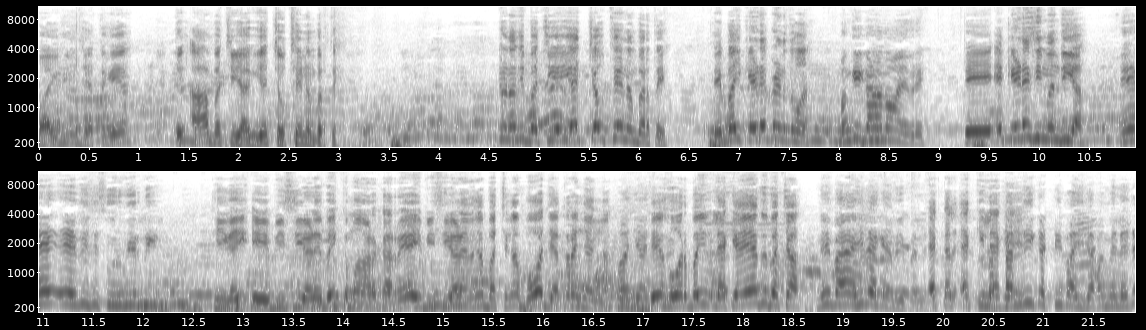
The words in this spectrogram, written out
ਬਾਈ ਹੁਣੀ ਜਿੱਤ ਗਏ ਆ ਤੇ ਆ ਬੱਚੀ ਆ ਗਈ ਆ ਚੌਥੇ ਨੰਬਰ ਤੇ। ਉਹਨਾਂ ਦੀ ਬੱਚੀ ਆਈ ਆ ਚੌਥੇ ਨੰਬਰ ਤੇ। ਤੇ ਬਾਈ ਕਿਹੜੇ ਪਿੰਡ ਤੋਂ ਆ? ਬੰਗੀ ਕਲਾਂ ਤੋਂ ਆਏ ਵੀਰੇ। ਤੇ ਇਹ ਕਿਹੜੇ ਸੀਮਨ ਦੀ ਆ? ਇਹ ਏਬੀਸੀ ਸੂਰਵੀਰ ਦੀ। ਠੀਕ ਹੈ ਜੀ ABC ਵਾਲੇ ਬਈ ਕਮਾਲ ਕਰ ਰਹੇ ਆ ABC ਵਾਲਿਆਂ ਦੀਆਂ ਬੱਚੀਆਂ ਬਹੁਤ ਜਿੱਤ ਰਹੀਆਂ ਆ। ਤੇ ਹੋਰ ਬਈ ਲੈ ਕੇ ਆਏ ਆ ਕੋਈ ਬੱਚਾ? ਨਹੀਂ ਬਾਈ ਅਸੀਂ ਲੈ ਕੇ ਆਏ ਪਹਿਲੇ। ਇੱਕ ਇੱਕ ਹੀ ਲੈ ਕੇ ਪਹਿਲੀ ਕੱਟੀ ਪਾਈ ਸੀ ਆਪਾਂ ਮੇਲੇ 'ਚ।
